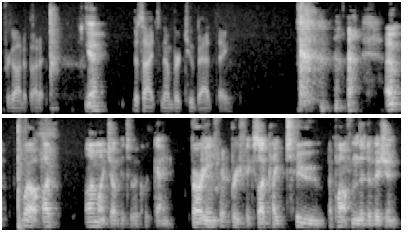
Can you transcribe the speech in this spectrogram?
forgot about it. Yeah. Besides number two bad thing. Well, I I might jump into a quick game very Go for it. briefly because I played two apart from the division.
